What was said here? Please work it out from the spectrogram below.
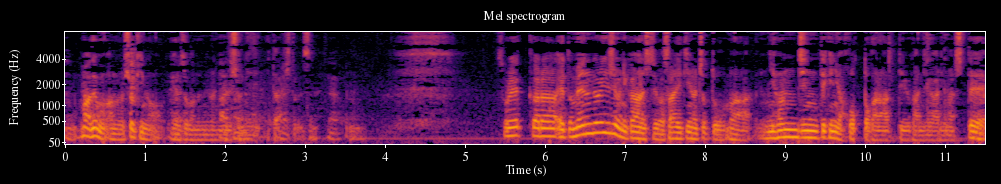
うん、まあでもあの初期のヘルゾガノメロン事務所にいた人ですね。なるほどそれから、えっと、メンドリージオに関しては最近はちょっと、まあ、日本人的にはホットかなっていう感じがありまして、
